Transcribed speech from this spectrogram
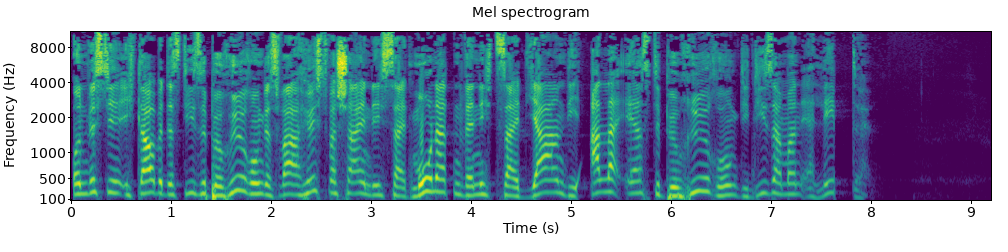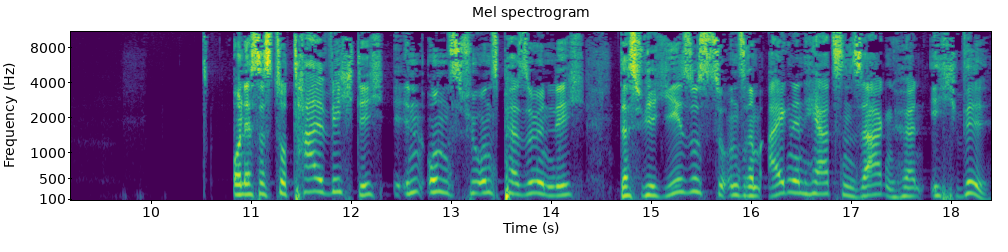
Und wisst ihr, ich glaube, dass diese Berührung, das war höchstwahrscheinlich seit Monaten, wenn nicht seit Jahren, die allererste Berührung, die dieser Mann erlebte. Und es ist total wichtig in uns, für uns persönlich, dass wir Jesus zu unserem eigenen Herzen sagen hören, ich will.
